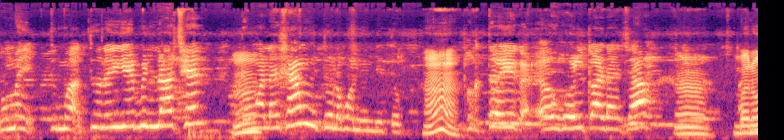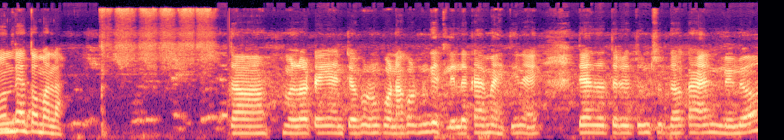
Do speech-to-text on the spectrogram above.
मग मी- तुम- तुला हे मिळलं असेल तर. मला सांग मी तुला बनवून देतो. हां. फक्त एक होल काढायचा. हां. बनवून द्या तो मला. आता मला वाटतं यांच्याकडून कोणाकडून घेतलेलं काय माहिती नाही. त्या जत्रेतून सुद्धा काय आणलेलं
